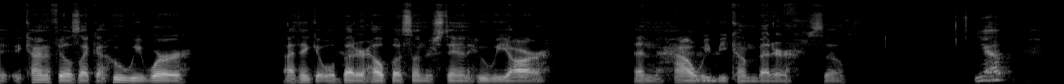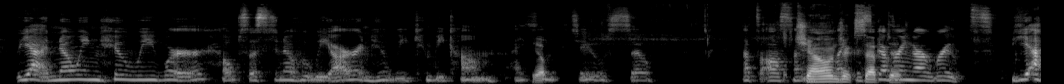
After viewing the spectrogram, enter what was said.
it, it kind of feels like a who we were. I think it will better help us understand who we are and how we become better. So Yep yeah, knowing who we were helps us to know who we are and who we can become. I think too. So that's awesome. Challenge like accepted. Discovering our roots. Yeah,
